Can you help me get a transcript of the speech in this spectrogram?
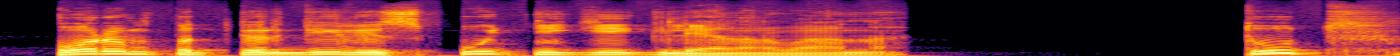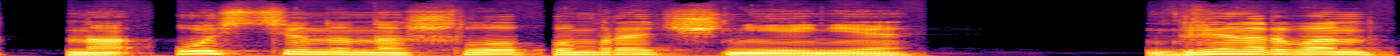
— хором подтвердили спутники Гленнервана. Тут на Остина нашло помрачнение. Гленнерван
